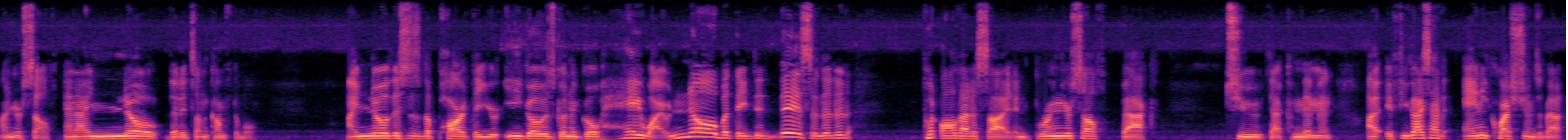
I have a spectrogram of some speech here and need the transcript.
on yourself. And I know that it's uncomfortable. I know this is the part that your ego is going to go haywire. No, but they did this and da, da, da. put all that aside and bring yourself back to that commitment. If you guys have any questions about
